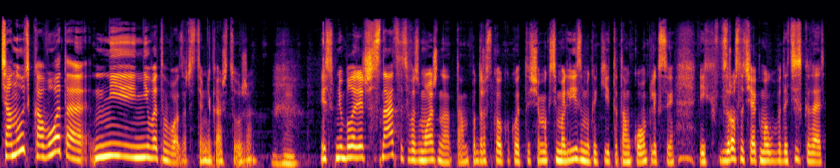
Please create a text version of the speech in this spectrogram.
тянуть кого-то не, не в этом возрасте, мне кажется, уже. Если бы мне было лет 16, возможно, там подростковый какой-то еще максимализм и какие-то там комплексы. И взрослый человек мог бы подойти и сказать,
